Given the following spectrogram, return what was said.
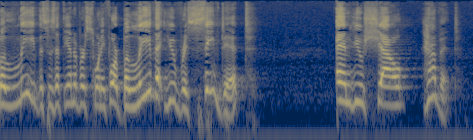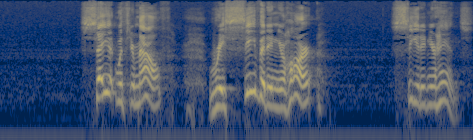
believe, this is at the end of verse 24, believe that you've received it and you shall have it. Say it with your mouth, receive it in your heart, see it in your hands.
